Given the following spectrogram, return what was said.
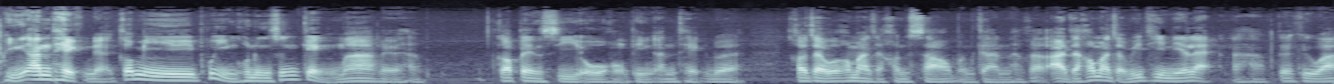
Ping An Tech เนี่ยก็มีผู้หญิงคนหนึ่งซึ่งเก่งมากเลยครับ ก็เป็น CEO ของ Ping An Tech ด้วย เข้าใจว่าเข้ามาจาก consult เหมือนกันนะก็อาจจะเข้ามาจากวิธีนี้แหละนะครับ ก็คือว่า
